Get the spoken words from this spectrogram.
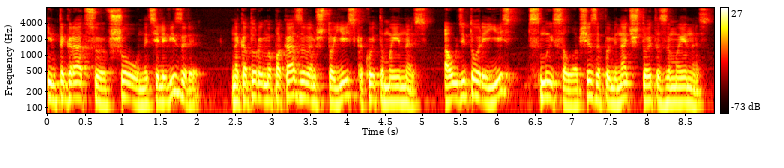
интеграцию в шоу на телевизоре, на которой мы показываем, что есть какой-то майонез. Аудитории есть смысл вообще запоминать, что это за майонез.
